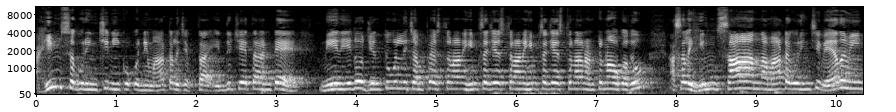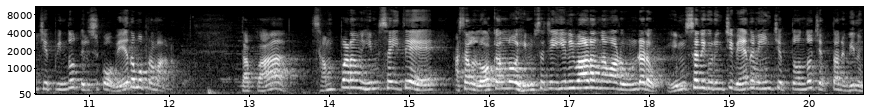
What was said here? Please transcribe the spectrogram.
అహింస గురించి నీకు కొన్ని మాటలు చెప్తా. ఎందుచేత అంటే నేనేదో జంతువుల్ని చంపేస్తున్నాను హింస చేస్తున్నాను హింస చేస్తున్నాను అంటున్నావు కదూ? అసలు హింస అన్న మాట గురించి వేదం ఏం చెప్పిందో తెలుసుకో. వేదము ప్రమాణం. తప్ప చంపడం హింస అయితే అసలు లోకంలో హింస చెయ్యనివాడన్నవాడు ఉండడు. హింసని గురించి వేదం ఏం చెప్తోందో చెప్తాను విను.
